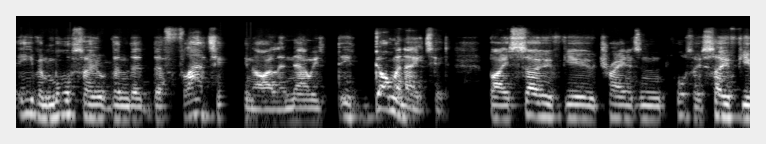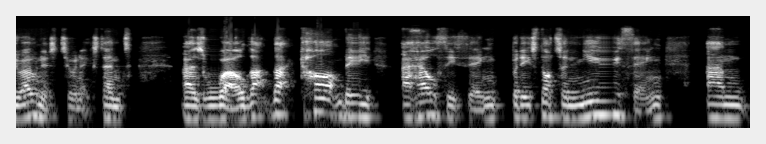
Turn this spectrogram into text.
even more so than the, the flat in Ireland now is, is dominated by so few trainers and also so few owners to an extent as well. That that can't be a healthy thing, but it's not a new thing. And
